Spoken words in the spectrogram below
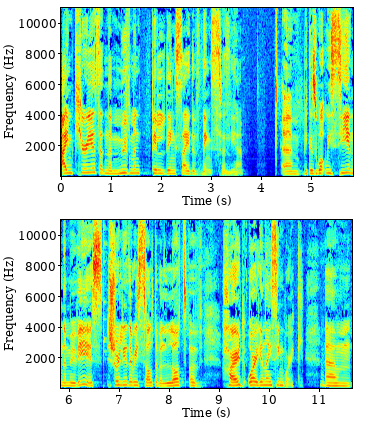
I'm curious on the movement building side of things, Fasiha. Mm. Um, because what we see in the movie is surely the result of a lot of hard organizing work. Um,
